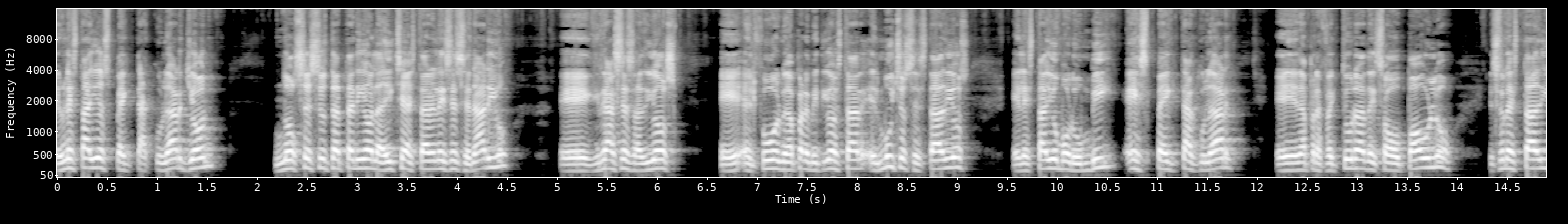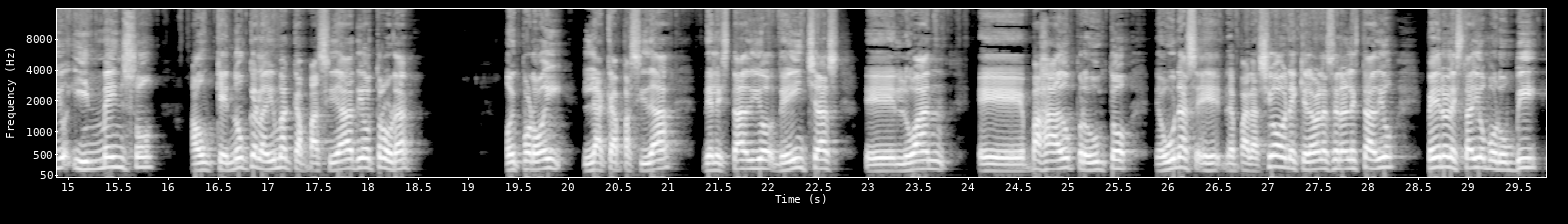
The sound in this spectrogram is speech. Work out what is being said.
en un estadio espectacular, John. No sé si usted ha tenido la dicha de estar en ese escenario. Eh, gracias a Dios, eh, el fútbol me ha permitido estar en muchos estadios. El Estadio Morumbí, espectacular, en la prefectura de Sao Paulo. Es un estadio inmenso, aunque no con la misma capacidad de otrora. Hoy por hoy, la capacidad del estadio de hinchas eh, lo han bajado producto de unas reparaciones que le van a hacer al estadio, pero el estadio Morumbí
